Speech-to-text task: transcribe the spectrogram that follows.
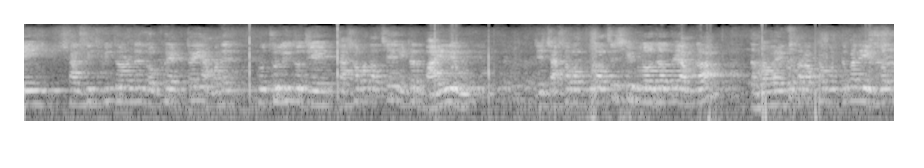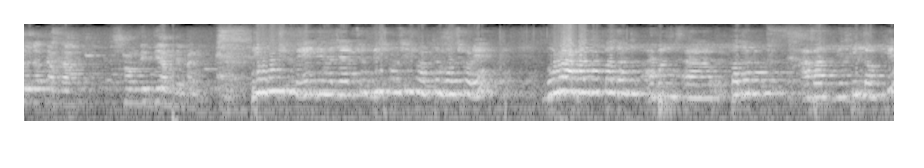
এই সার বিতরণের লক্ষ্য একটাই, আমাদের প্রচলিত যে চাষাবাদ আছে, এটার বাইরেও যে চাষাবাদগুলো আছে, সেগুলো যাতে আমরা ধারাবাহিকতা রক্ষা করতে পারি এগুলোতেও যাতে আমরা সমৃদ্ধি আনতে পারি। এই মৌসুমে দুই হাজার চব্বিশ পঁচিশ অর্থ বছরে গরু আবাদ উৎপাদন এবং উৎপাদন আবাদ বৃদ্ধির লক্ষ্যে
